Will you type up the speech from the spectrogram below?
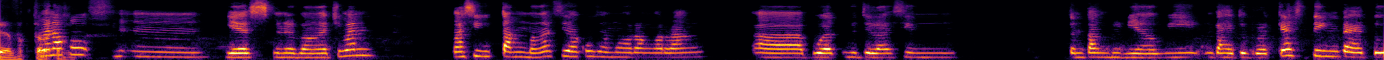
ya, faktor Cuman X. aku, mm, yes bener banget. Cuman masih utang banget sih aku sama orang-orang uh, buat ngejelasin tentang duniawi, entah itu broadcasting, entah itu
